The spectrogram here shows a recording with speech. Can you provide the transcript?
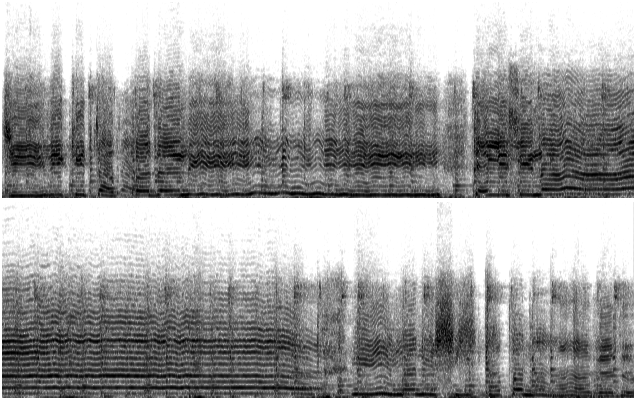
జీవికి తప్పదని తెలిసిన ఈ మనిషి తపనాగదు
